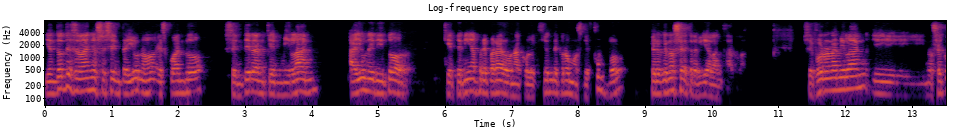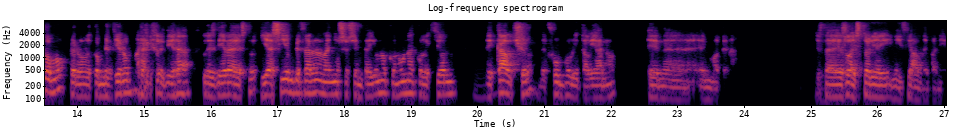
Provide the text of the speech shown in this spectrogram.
Y entonces en el año 61 es cuando se enteran que en Milán hay un editor que tenía preparada una colección de cromos de fútbol, pero que no se atrevía a lanzarla. Se fueron a Milán y no sé cómo, pero le convencieron para que les diera, les diera esto. Y así empezaron en el año 61 con una colección de calcio, de fútbol italiano, en, eh, en Módena. Esta es la historia inicial de Panini.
